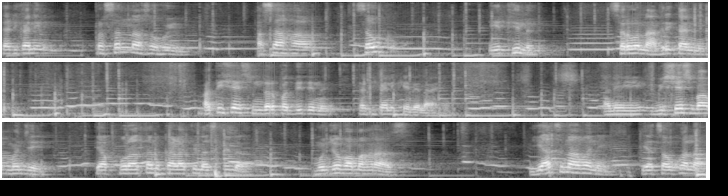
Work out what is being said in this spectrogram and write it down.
त्या ठिकाणी प्रसन्न असं होईल असा हा चौक येथील सर्व नागरिकांनी अतिशय सुंदर पद्धतीने त्या ठिकाणी केलेला आहे. आणि विशेष बाब म्हणजे त्या पुरातन काळातील असलेलं मुंजोबा महाराज याच नावाने या चौकाला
